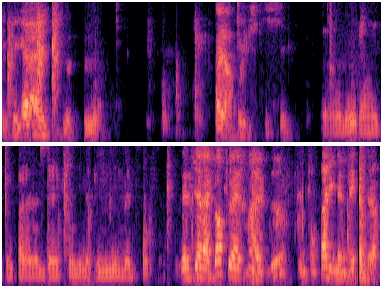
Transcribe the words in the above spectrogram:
est égal à F2 Non, Alors, il faut justifier. euh, non, car ils n'ont pas la même direction ni, ni le même sens. Vous êtes bien d'accord que F1 et F2 ce ne sont pas les mêmes vecteurs?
